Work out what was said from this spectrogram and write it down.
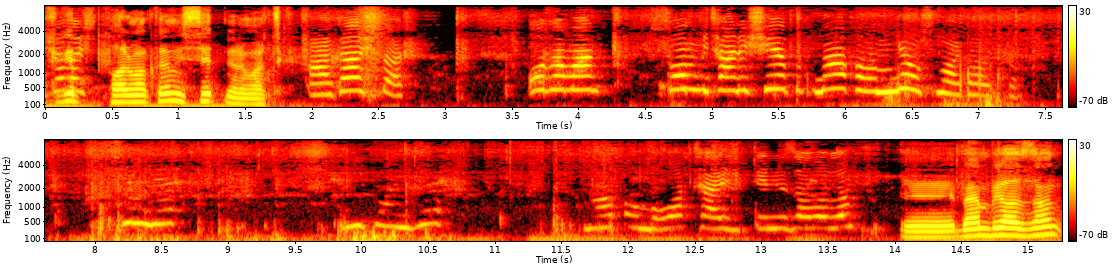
Çünkü Arkadaş, parmaklarımı hissetmiyorum artık. arkadaşlar o zaman son bir tane şey yapıp ne yapalım biliyor musun arkadaşlar? Şimdi ilk önce ne yapalım baba tercihlerinizi alalım. Ee, ben birazdan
